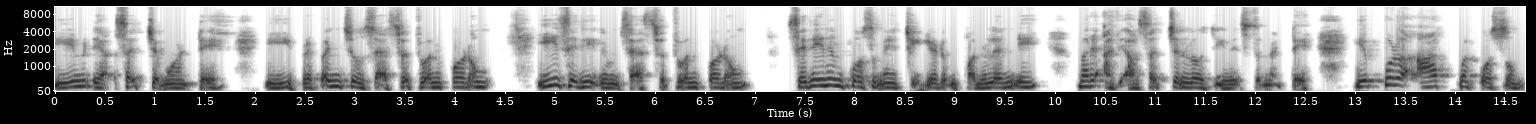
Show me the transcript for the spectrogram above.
ఏమిటి అసత్యము అంటే ఈ ప్రపంచం శాశ్వతం అనుకోవడం ఈ శరీరం శాశ్వతం అనుకోవడం శరీరం కోసమే చెయ్యడం పనులన్నీ మరి అది అసత్యంలో జీవిస్తున్నట్టే. ఎప్పుడు ఆత్మ కోసం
